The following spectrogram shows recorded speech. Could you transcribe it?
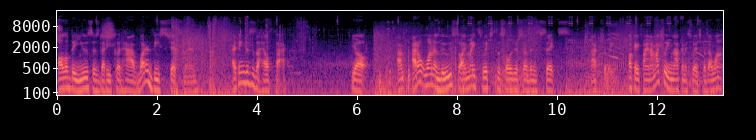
all of the uses that he could have. What are these shits, man? I think this is a health pack. Yo, I'm, I don't want to lose, so I might switch to Soldier 76. Actually, okay, fine. I'm actually not gonna switch because I want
